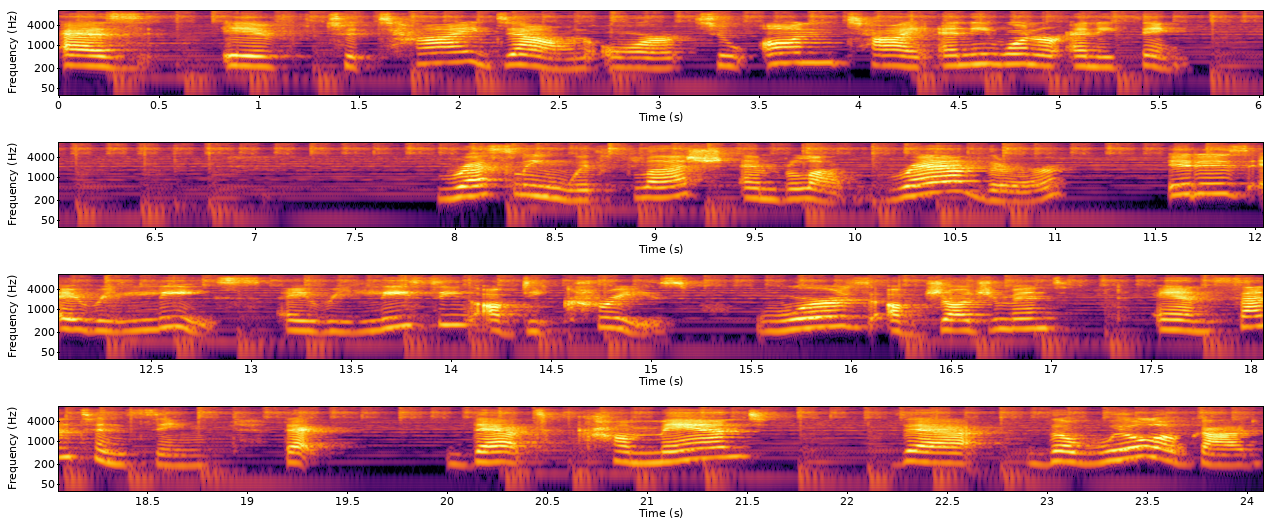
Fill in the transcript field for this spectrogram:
as if to tie down or to untie anyone or anything. Wrestling with flesh and blood. Rather, it is a release, a releasing of decrees words of judgment and sentencing that that command that the will of God,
